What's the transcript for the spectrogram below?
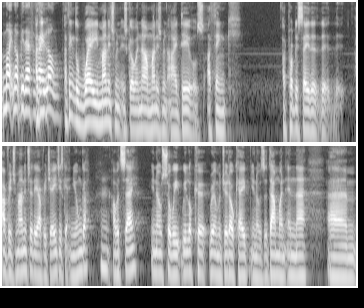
might not be there for I very think, long. I think the way management is going now, management ideals, I think I'd probably say that the, the average manager, the average age is getting younger, hmm. I would say. You know, so we, we look at Real Madrid, okay, you know, Zidane went in there, um,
